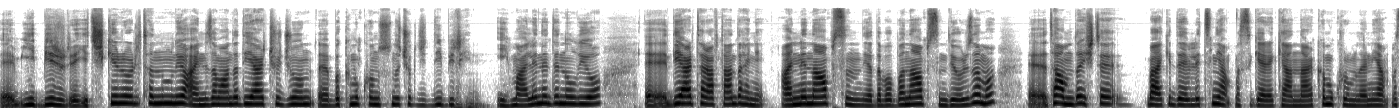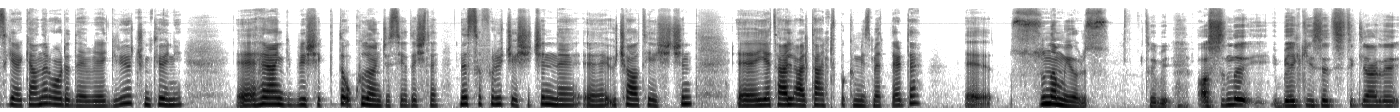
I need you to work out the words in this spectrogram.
e, bir yetişkin rolü tanımlıyor. Aynı zamanda diğer çocuğun e, bakımı konusunda çok ciddi bir ihmale neden oluyor. E, diğer taraftan da hani anne ne yapsın ya da baba ne yapsın diyoruz ama tam da işte belki devletin yapması gerekenler, kamu kurumlarının yapması gerekenler orada devreye giriyor. Çünkü hani herhangi bir şekilde okul öncesi ya da işte ne 0-3 yaş için ne e, 3-6 yaş için yeterli alternatif bakım hizmetleri de sunamıyoruz. Tabii. Aslında belki istatistiklerde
